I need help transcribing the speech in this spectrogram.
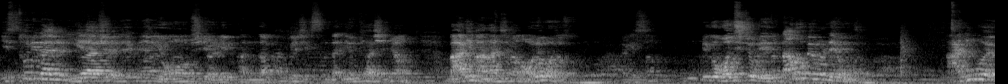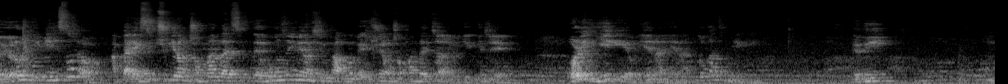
이 스토리라인을 이해하셔야지 그냥 영어 없이 연립한다 판별식 쓴다 이렇게 하시면 말이 많아지면 어려워져서 알겠어? 그리고 원칙적으로 얘도 따로 배울 내용은 아닌 거예요. 여러분 이미 했어요. 아까 X축이랑 접한다 했을 때 혹은 선생님이랑 지금 방금 X축이랑 접한다 했잖아 여기 그지? 원래 이 얘기예요. 얘나 얘나 똑같은 얘기. 되니? 음.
